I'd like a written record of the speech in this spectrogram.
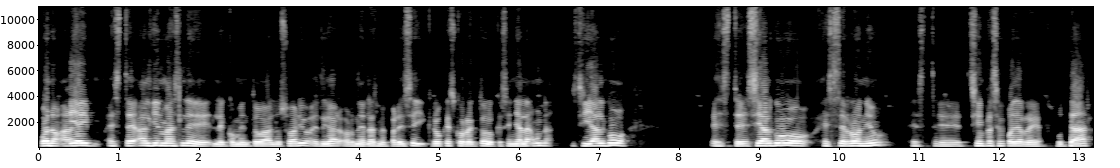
Bueno, ahí hay, este, alguien más le, le, comentó al usuario, Edgar Ornelas me parece, y creo que es correcto lo que señala. Una, si algo, este, si algo es erróneo, este, siempre se puede refutar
